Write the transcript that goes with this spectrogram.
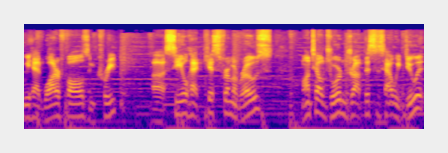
we had Waterfalls and Creep. Uh, Seal had Kiss from a Rose. Montel Jordan dropped This Is How We Do It.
